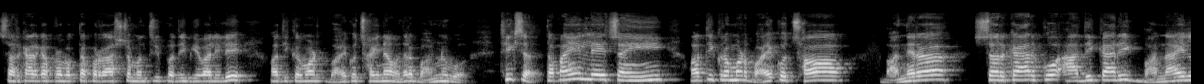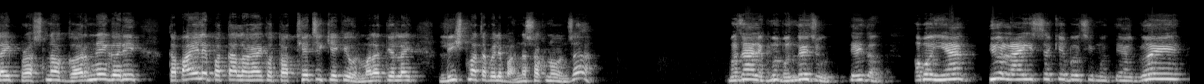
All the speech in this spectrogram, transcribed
सरकारका प्रवक्ता परराष्ट्र मन्त्री प्रदीप गेवालीले अतिक्रमण भएको छैन भनेर भन्नुभयो। ठिक छ। तपाईँले चाहिँ अतिक्रमण भएको छ भनेर सरकारको आधिकारिक भनाइलाई प्रश्न गर्ने गरी तपाईँले पत्ता लगाएको तथ्य चाहिँ के के हुन्? मलाई त्यसलाई लिस्टमा तपाईँले भन्न सक्नुहुन्छ? मजाले म भन्दैछु। त्यही त। अब यहाँ त्यो लागिसकेपछि म त्यहाँ गएँ।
